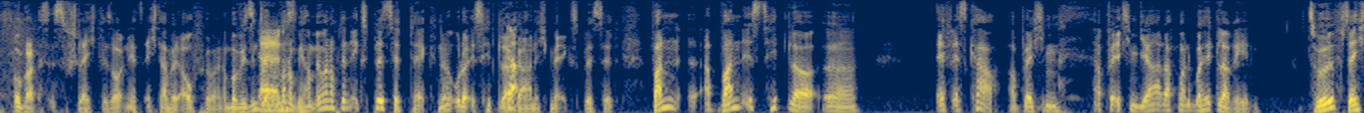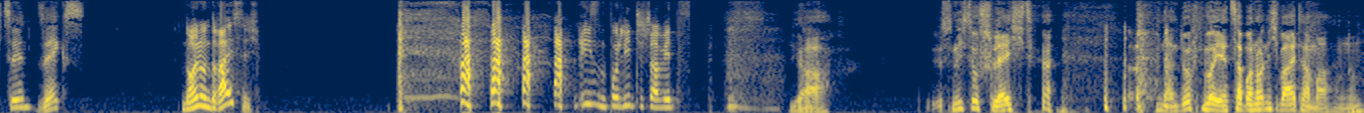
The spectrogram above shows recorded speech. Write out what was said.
Oh Gott, das ist so schlecht. Wir sollten jetzt echt damit aufhören. Aber wir sind Ja, ja, immer noch, wir haben immer noch den Explicit Tag, ne? Oder ist Hitler Ja. gar nicht mehr explicit? Wann, äh, ab wann ist Hitler äh, FSK? Ab welchem, ab welchem Jahr darf man über Hitler reden? 12, 16, 6? 39. Riesenpolitischer Witz. Ja. Ist nicht so schlecht. Dann dürfen wir jetzt aber noch nicht weitermachen, ne?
